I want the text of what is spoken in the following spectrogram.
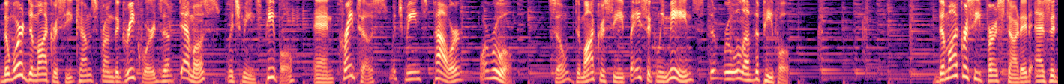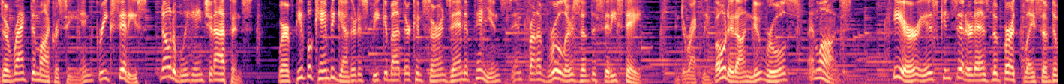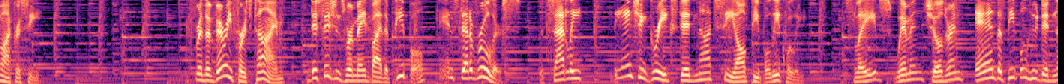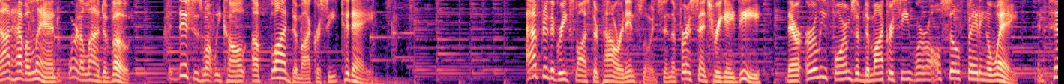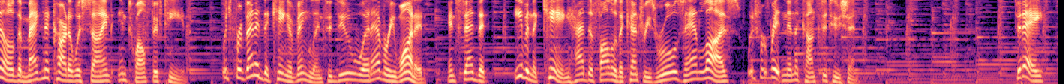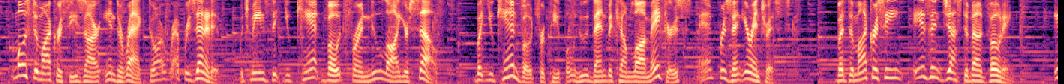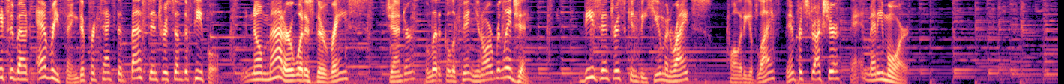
The word democracy comes from the Greek words of demos, which means people, and kratos, which means power or rule. So democracy basically means the rule of the people. Democracy first started as a direct democracy in Greek cities, notably ancient Athens, where people came together to speak about their concerns and opinions in front of rulers of the city-state and directly voted on new rules and laws. Here is considered as the birthplace of democracy. For the very first time, decisions were made by the people instead of rulers. But sadly, the ancient Greeks did not see all people equally. Slaves, women, children, and the people who did not have a land weren't allowed to vote. This is what we call a flawed democracy today. After the Greeks lost their power and influence in the 1st century AD, their early forms of democracy were also fading away until the Magna Carta was signed in 1215, which prevented the King of England to do whatever he wanted and said that even the king had to follow the country's rules and laws which were written in the Constitution. Today, most democracies are indirect or representative, which means that you can't vote for a new law yourself, but you can vote for people who then become lawmakers and present your interests. But democracy isn't just about voting. It's about everything to protect the best interests of the people, no matter what is their race, gender, political opinion, or religion. These interests can be human rights, quality of life, infrastructure, and many more.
